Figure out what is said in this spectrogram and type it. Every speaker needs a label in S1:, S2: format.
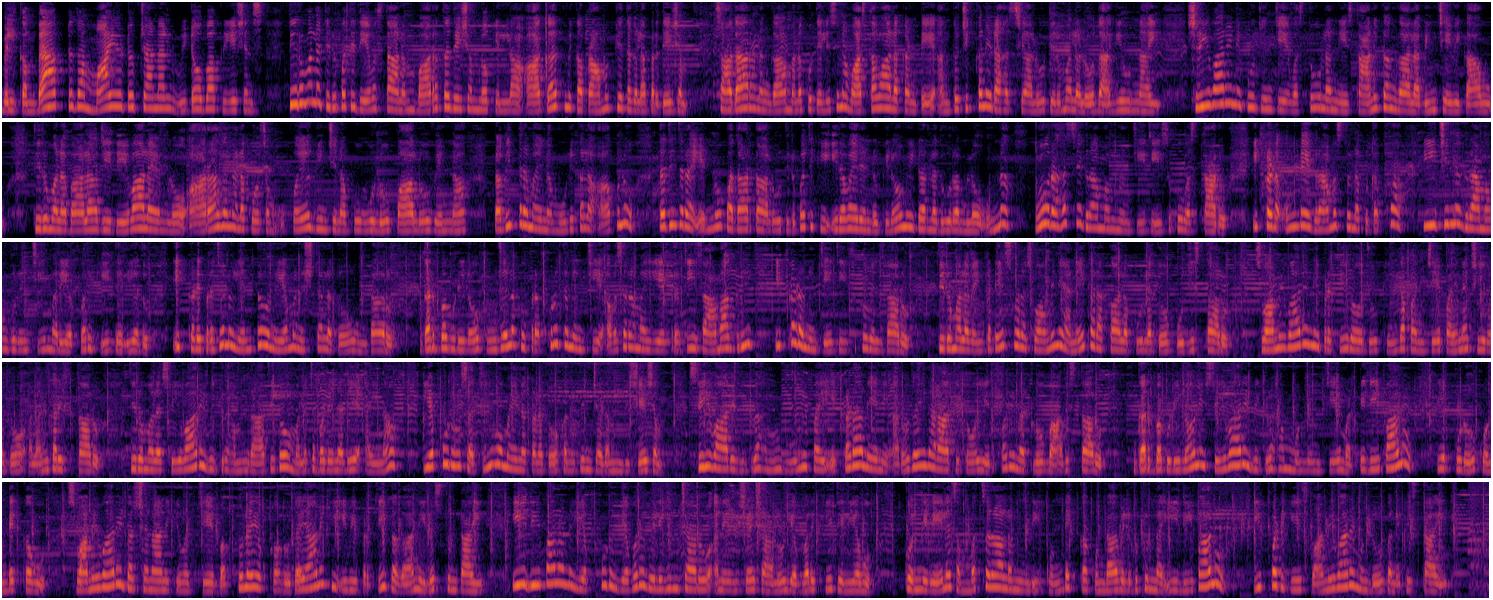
S1: Welcome back to the మా YouTube channel Vithoba creations Tirumala Tirupati Devasthanam భారతదేశంలోకెల్లా ఆధ్యాత్మిక ప్రాముఖ్యత గల ప్రదేశం. సాధారణంగా మనకు తెలిసిన వాస్తవాల కంటే అంతు చిక్కని రహస్యాలు తిరుమలలో దాగి ఉన్నాయి. శ్రీవారిని పూజించే వస్తువులన్నీ స్థానికంగా లభించేవి కావు. తిరుమల బాలాజీ దేవాలయంలో ఆరాధనల కోసం ఉపయోగించిన పువ్వులు పాలు వెన్న పవిత్రమైన మూలికల ఆకులు తదితర ఎన్నో పదార్థాలు తిరుపతికి ఇరవై రెండు కిలోమీటర్ల దూరంలో ఉన్న ఓ రహస్య గ్రామం నుంచి తీసుకువస్తారు. ఇక్కడ ఉండే గ్రామస్తులకు తప్ప ఈ చిన్న గ్రామం గురించి మరి ఎవ్వరికీ తెలియదు. ఇక్కడి ప్రజలు ఎంతో నియమనిష్టలతో ఉంటారు. గర్భ గుడిలో పూజలకు ప్రకృతి నుంచి అవసరమయ్యే ప్రతి సామాగ్రి ఇక్కడ నుంచే తీసుకువెళ్తారు. తిరుమల వెంకటేశ్వర స్వామిని అనేక రకాల పూలతో పూజిస్తారు. స్వామివారిని ప్రతిరోజు కింద పంచే పైన చీరతో అలంకరిస్తారు. తిరుమల శ్రీవారి విగ్రహం రాతితో మలచబడినదే అయినా ఎప్పుడూ సజీవమైన కళతో కనిపించడం విశేషం. శ్రీవారి విగ్రహం భూమిపై ఎక్కడా లేని అరుదైన రాతితో ఏర్పడినట్లు భావిస్తారు. గర్భగుడిలోని శ్రీవారి విగ్రహం ముందుంచే మట్టి దీపాలు ఎప్పుడూ కొండెక్కవు. స్వామివారి దర్శనానికి వచ్చే భక్తుల యొక్క హృదయానికి ఇవి ప్రతీకగా నిలుస్తుంటాయి. ఈ దీపాలను ఎప్పుడు ఎవరు వెలిగించారు అనే విశేషాలు ఎవ్వరికీ తెలియవు. కొన్ని వేల సంవత్సరాల నుండి కొండెక్కకుండా వెలుగుతున్న ఈ దీపాలు ఇప్పటికీ స్వామివారి ముందు కనిపిస్తాయి.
